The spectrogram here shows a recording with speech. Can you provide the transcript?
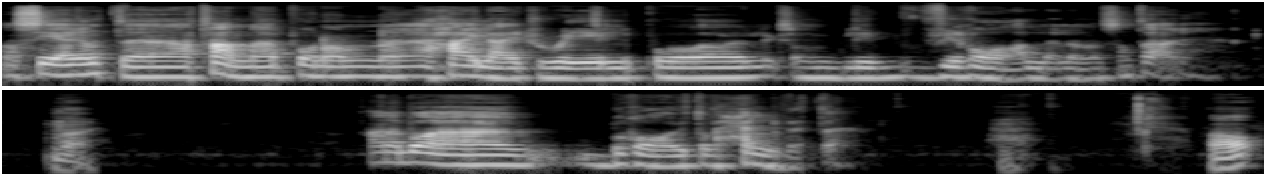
Man ser inte att han är på någon highlight reel på liksom bli viral eller något sånt där. Nej. Han är bara bra utav helvete. Ja.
